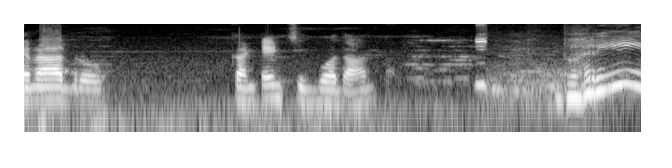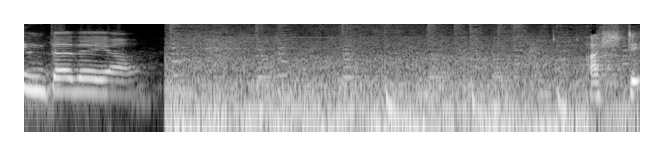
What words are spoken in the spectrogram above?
ಏನಾದರೂ ಕಂಟೆಂಟ್ ಸಿಗ್ಬೋದಾ ಅಂತ. ಬರೀ ಇಂಥದೆಯಾ? ಅಷ್ಟೇ.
